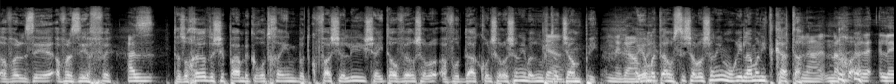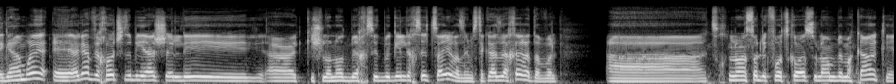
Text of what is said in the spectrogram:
אבל זה, אבל זה יפה. אז... אתה זוכר את זה שפעם בקורות חיים, בתקופה שלי, שהיית עובר של... עבודה כל שלוש שנים, אומרים כן, שאתה ג'אמפי. לגמרי. היום אתה עושה שלוש שנים, אומרים למה נתקעת. נכון, לגמרי. אה, אגב, יכול להיות שזה בגלל שלי הכישלונות ביחסית בגיל יחסית צעיר, אז אני מסתכל על זה אחרת, אבל צריך לא לנסות לקפוץ כל הסולם במכה, כי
